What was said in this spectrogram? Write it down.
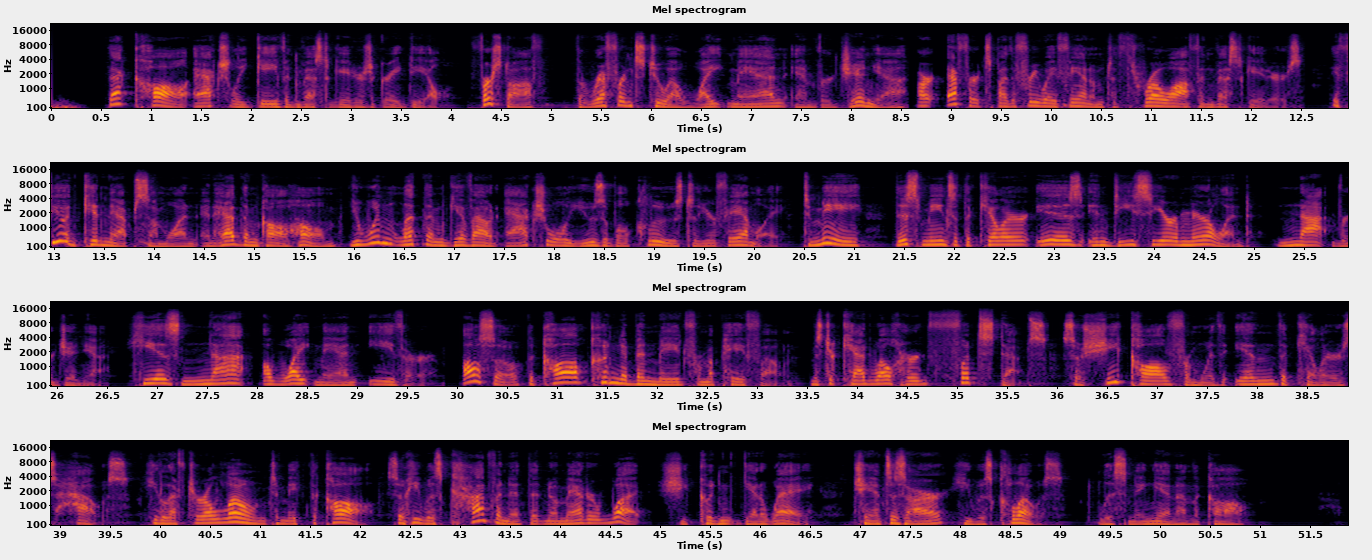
That call actually gave investigators a great deal. First off, the reference to a white man in Virginia are efforts by the Freeway Phantom to throw off investigators. If you had kidnapped someone and had them call home, you wouldn't let them give out actual usable clues to your family. To me, this means that the killer is in DC or Maryland, not Virginia. He is not a white man either. Also, the call couldn't have been made from a payphone. Mr. Cadwell heard footsteps, so she called from within the killer's house. He left her alone to make the call, so he was confident that no matter what, she couldn't get away. Chances are he was close, listening in on the call.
